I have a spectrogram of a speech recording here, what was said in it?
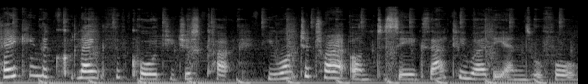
Taking the length of cord you just cut, you want to try it on to see exactly where the ends will fall.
